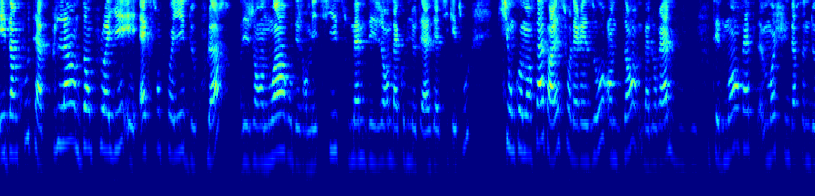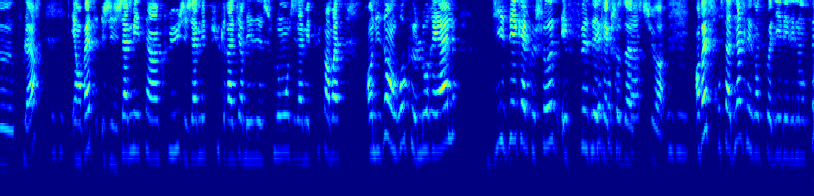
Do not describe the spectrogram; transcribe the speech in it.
Et d'un coup, tu as plein d'employés et ex-employés de couleur, des gens noirs ou des gens métis ou même des gens de la communauté asiatique et tout, qui ont commencé à parler sur les réseaux en disant bah, L'Oréal, vous vous foutez de moi, en fait, moi je suis une personne de couleur Mhm. et en fait, j'ai jamais été inclus, j'ai jamais pu gravir les échelons, j'ai jamais pu. Enfin bref, en disant en gros que L'Oréal disait quelque chose et faisait quelque chose d'autre, tu vois. Mhm. En fait, je trouve ça bien que les employés les dénoncent,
